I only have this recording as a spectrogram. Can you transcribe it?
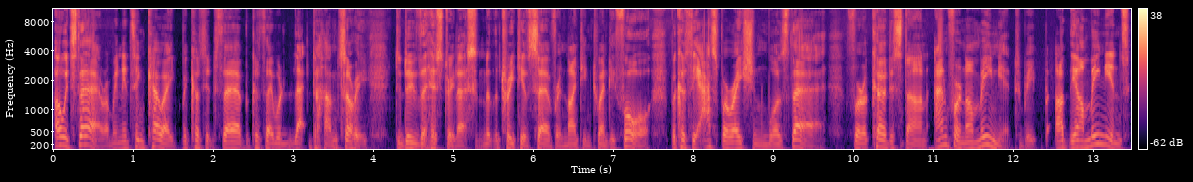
Oh, it's there. I mean, it's in Kuwait because it's there because they were let down, sorry, to do the history lesson at the Treaty of Sèvres in 1924, because the aspiration was there for a Kurdistan and for an Armenia to be. Uh, the Armenians,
